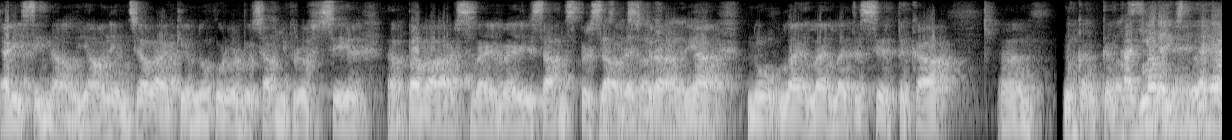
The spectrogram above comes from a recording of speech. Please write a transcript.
Arī signālu jauniem cilvēkiem, nu, kur varbūt sapņu profesija ir pavārs vai, vai ir sapnis par savu restorānu. Jā, nu, lai, lai, lai tas ir tā kā. Um, Nu, kā, kā, kā ģimenē, ja, kā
